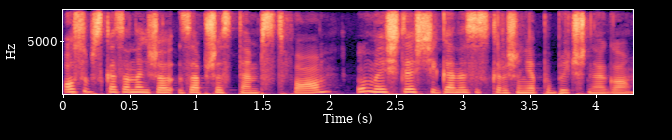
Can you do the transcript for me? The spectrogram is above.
osób skazanych za, za przestępstwo, umyśle ścigane ze skarżenia publicznego.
